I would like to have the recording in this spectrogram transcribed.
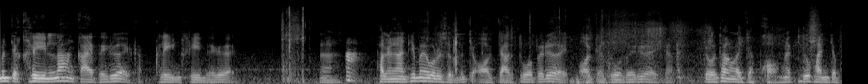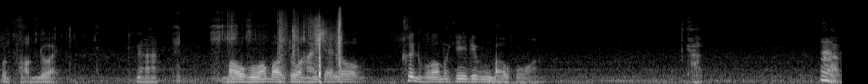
มันจะคลีนร่างกายไปเรื่อยครับคลีนคลีนไปเรื่อยนะค่ะพลังงานที่ไม่บริสุทธิ์มันจะออกจากตัวไปเรื่อย ออกจากตัวไปเรื่อยครับจนกระทั่งเราจะผอมนะผิวพรรณจะปวดผอมด้วยนะเบาหัวเบาตัวหายใจโล่งขึ้นหัวเมื่อกี้ที่มันเบาหัว ครับค่ะครับ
